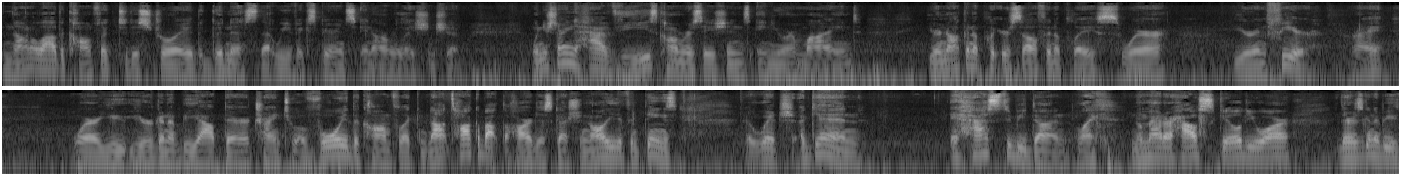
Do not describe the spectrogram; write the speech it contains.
not allow the conflict to destroy the goodness that we've experienced in our relationship. When you're starting to have these conversations in your mind, you're not going to put yourself in a place where you're in fear, right? Where you, you're going to be out there trying to avoid the conflict, not talk about the hard discussion, all these different things, which, again, it has to be done. Like, no matter how skilled you are, there's going to be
